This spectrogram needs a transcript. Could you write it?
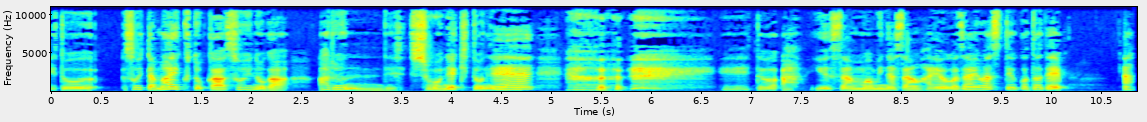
えっとそういったマイクとかそういうのがあるんでしょうねきっとね えっとあゆうさんも皆さんおはようございますということであ、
